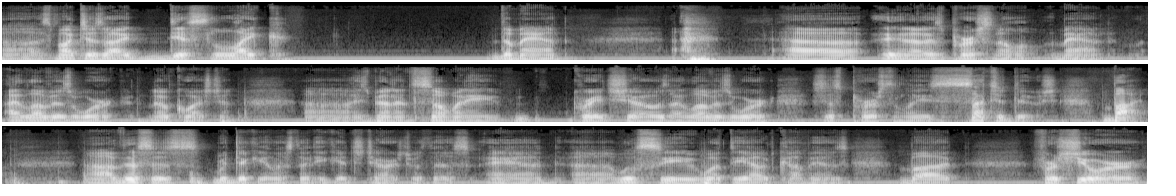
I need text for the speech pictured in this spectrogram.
Uh, as much as I dislike the man, uh, you know, his personal man, I love his work, no question. Uh, he's been in so many great shows. I love his work. It's just personally such a douche. But uh, this is ridiculous that he gets charged with this, and uh, we'll see what the outcome is. But for sure,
